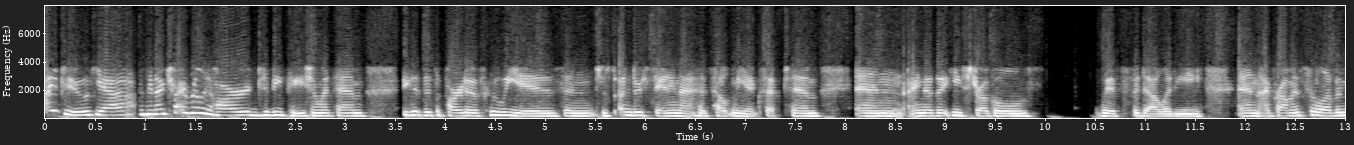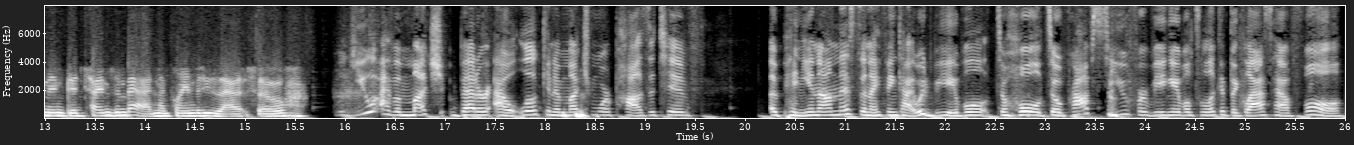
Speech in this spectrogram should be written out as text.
I do, yeah. I mean, I try really hard to be patient with him because it's a part of who he is, and just understanding that has helped me accept him. And I know that he struggles with fidelity, and I promise to love him in good times and bad, and I plan to do that. So, Well, you have a much better outlook and a much more positive opinion on this than I think I would be able to hold. So props to you for being able to look at the glass half full.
